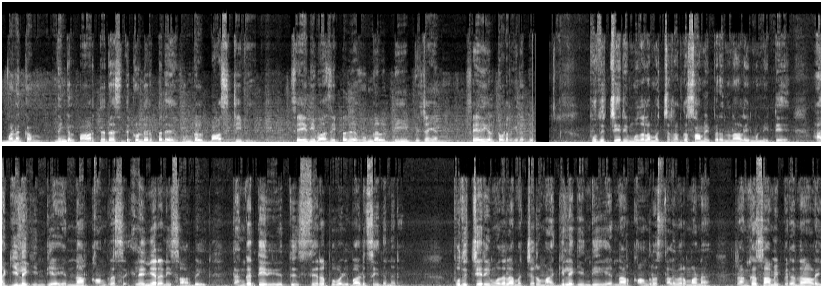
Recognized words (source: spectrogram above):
வணக்கம். நீங்கள் பார்த்து ரசித்துக் கொண்டிருப்பது உங்கள் பாஸ் டிவி. செய்தி வாசிப்பது உங்கள் பி விஜயன். செய்திகள் தொடர்கிறது. புதுச்சேரி முதலமைச்சர் ரங்கசாமி பிறந்தநாளை முன்னிட்டு அகில இந்திய என்ஆர் காங்கிரஸ் இளைஞர் அணி சார்பில் தங்கத்தேர் இழுத்து சிறப்பு வழிபாடு செய்தனர். புதுச்சேரி முதலமைச்சரும் அகில இந்திய என்ஆர் காங்கிரஸ் தலைவருமான ரங்கசாமி பிறந்தநாளை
